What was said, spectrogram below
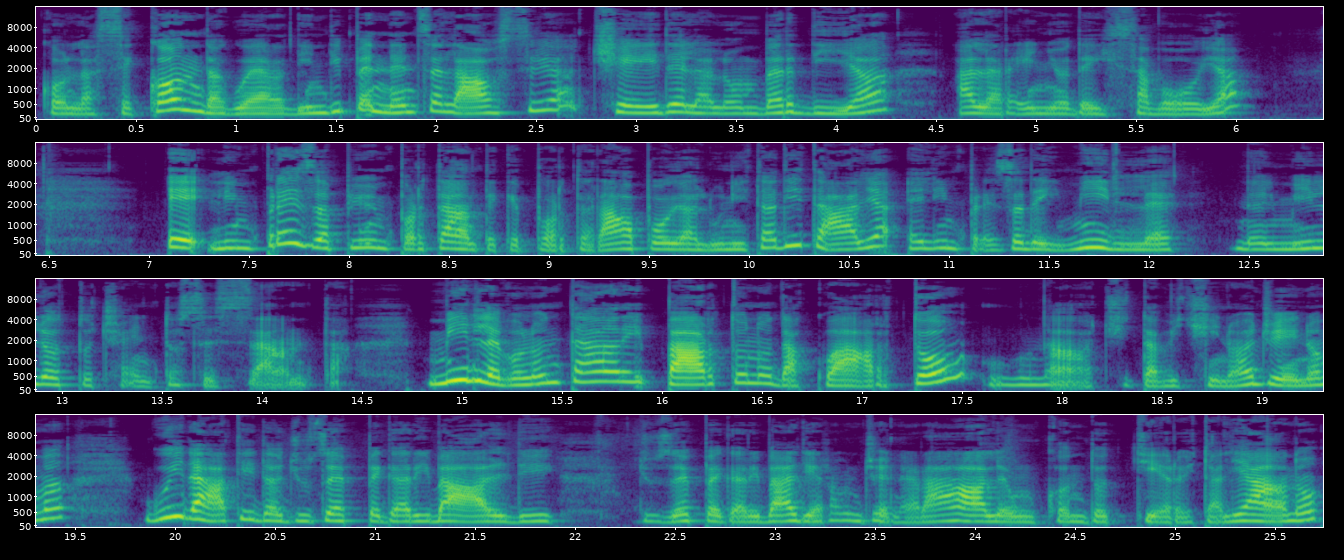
con la seconda guerra d'indipendenza, l'Austria cede la Lombardia al regno dei Savoia e l'impresa più importante che porterà poi all'unità d'Italia è l'impresa dei Mille nel 1860. Mille volontari partono da Quarto, una città vicino a Genova, guidati da Giuseppe Garibaldi. Giuseppe Garibaldi era un generale, un condottiero italiano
